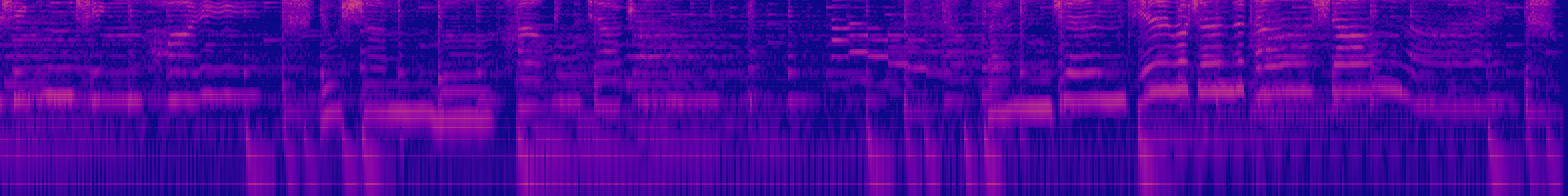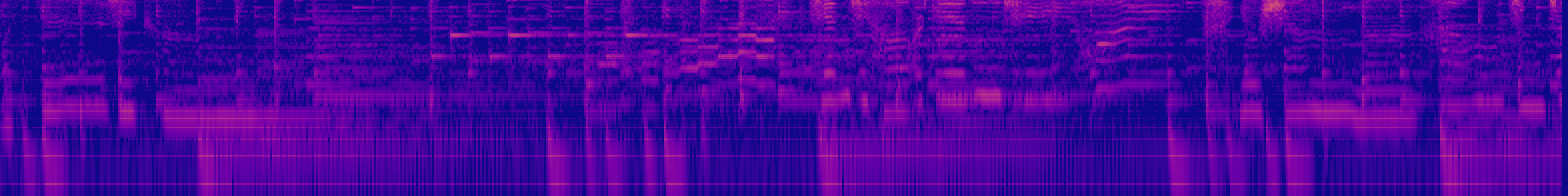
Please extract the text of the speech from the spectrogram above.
心情坏，有什么好假装？反正天若真的塌下来，我自己扛。天气好而天气坏，有什么好紧张？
